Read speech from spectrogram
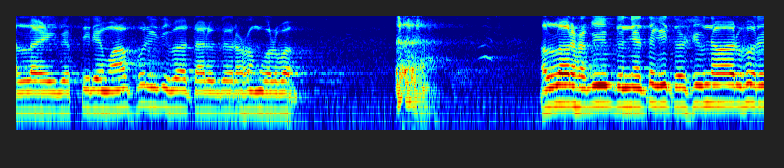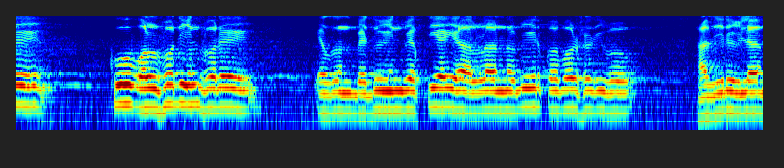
আল্লাহ এই ব্যক্তিরে মাফ করে দিবা, তার উপরে রহম করবা। আল্লাহর হাবিব দুনিয়া থেকে তসিব নেওয়ার পরে, খুব অল্প দিন পরে একজন বেদুইন ব্যক্তি আইয়া আল্লাহ নবীর কবর শরীফ হাজির হইলাম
